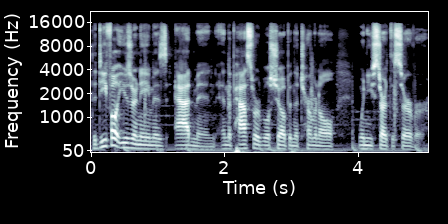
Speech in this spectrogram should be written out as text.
The default username is admin, and the password will show up in the terminal when you start the server.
